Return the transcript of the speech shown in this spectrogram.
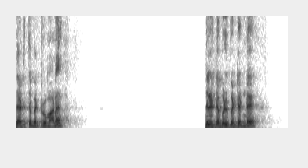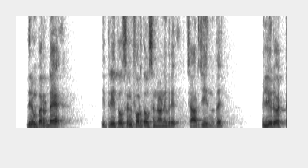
ഇതടുത്ത ബെഡ്റൂം ബെഡ്റൂമാണ് ഇതിൽ ഡബിൾ ബെഡ് ഉണ്ട്. ഇതിനും പെർ ഡേ ഈ ത്രീ തൗസൻഡ് ഫോർ തൗസൻഡ് ആണ് ഇവർ ചാർജ് ചെയ്യുന്നത്. വലിയൊരു ഒറ്റ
